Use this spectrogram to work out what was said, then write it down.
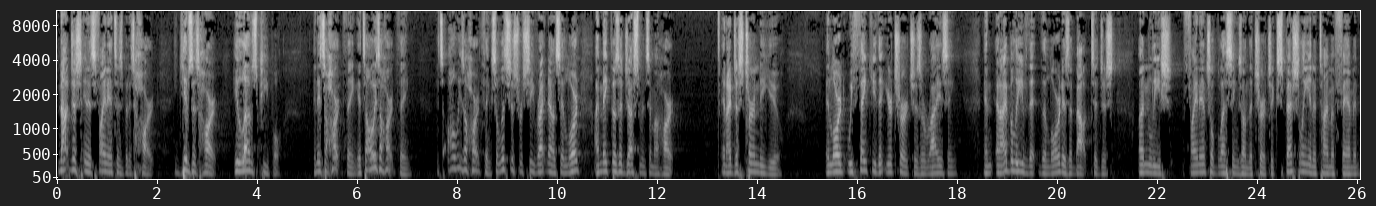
not just in his finances, but his heart. He gives his heart. He loves people. And it's a heart thing. It's always a heart thing. It's always a heart thing. So let's just receive right now and say, Lord, I make those adjustments in my heart. And I just turn to you. And Lord, we thank you that your church is arising. And, and I believe that the Lord is about to just unleash financial blessings on the church, especially in a time of famine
